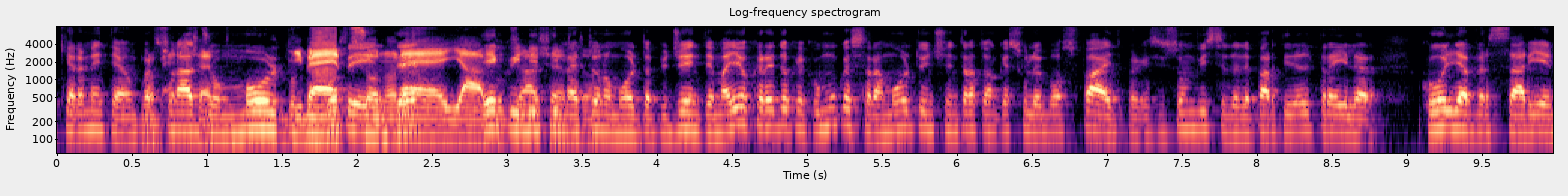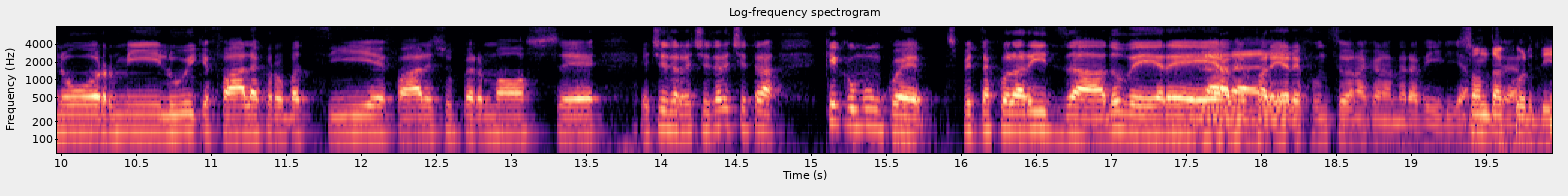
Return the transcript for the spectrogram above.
chiaramente è un Vabbè, personaggio certo, molto più diverso, potente non è Yakuza, e quindi certo. mettono molta più gente. Ma io credo che comunque sarà molto incentrato anche sulle boss fight, perché si sono viste delle parti del trailer con gli avversari enormi, lui che fa le acrobazie, fa le super mosse, eccetera, eccetera, eccetera, che comunque spettacolarizza a dovere e a mio parere funziona che è una meraviglia. Sono certo. d'accordissimo.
